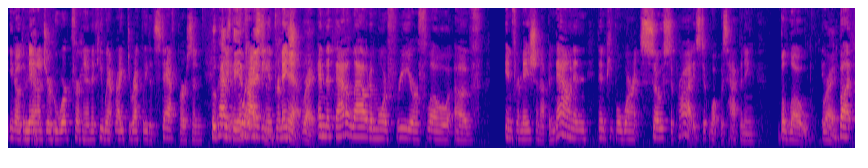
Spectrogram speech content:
you know the Yeah. manager who worked for him if he went right directly to the staff person who has you know, the who information? has the information Yeah, right. and that that allowed a more freer flow of information up and down and then people weren't so surprised at what was happening below Right. but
